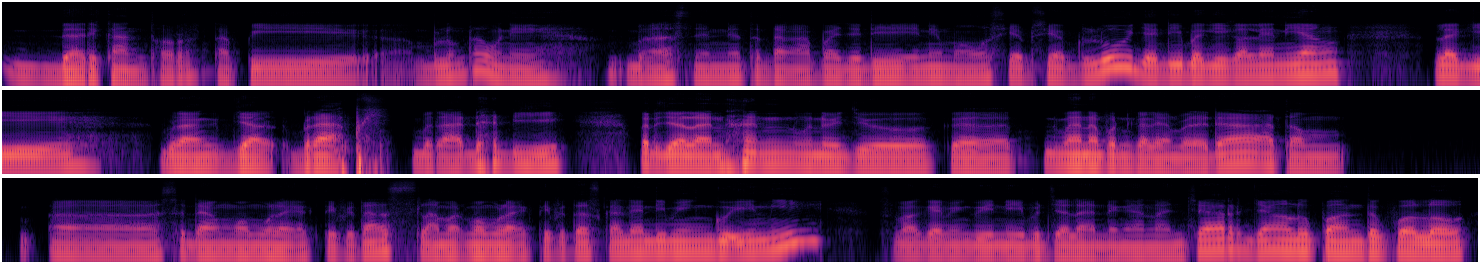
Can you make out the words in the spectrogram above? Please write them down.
dari kantor tapi belum tahu nih bahasnya tentang apa. Jadi ini mau siap-siap dulu. Jadi bagi kalian yang lagi beranjal berapi berada di perjalanan menuju ke di mana pun kalian berada atau uh, sedang memulai aktivitas selamat memulai aktivitas kalian di minggu ini. Semoga minggu ini berjalan dengan lancar. Jangan lupa untuk follow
